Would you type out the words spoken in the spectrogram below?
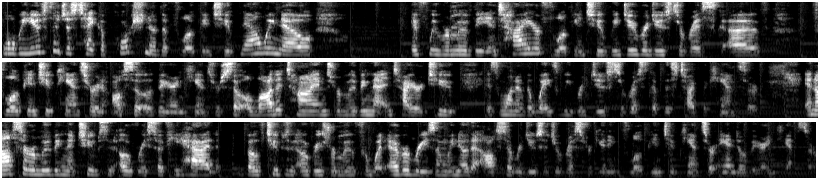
Well, we used to just take a portion of the fallopian tube. Now we know if we remove the entire fallopian tube, we do reduce the risk of fallopian tube cancer and also ovarian cancer. So, a lot of times, removing that entire tube is one of the ways we reduce the risk of this type of cancer. And also removing the tubes and ovaries. So, if you had both tubes and ovaries removed for whatever reason, we know that also reduces your risk for getting fallopian tube cancer and ovarian cancer.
